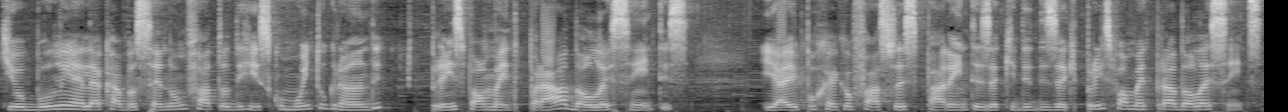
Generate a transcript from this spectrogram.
Que o bullying ele acaba sendo um fator de risco muito grande, principalmente para adolescentes. E aí, por que, é que eu faço esse parêntese aqui de dizer que principalmente para adolescentes?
